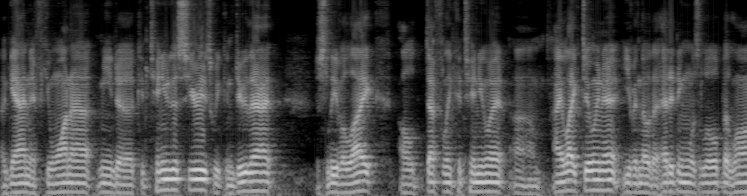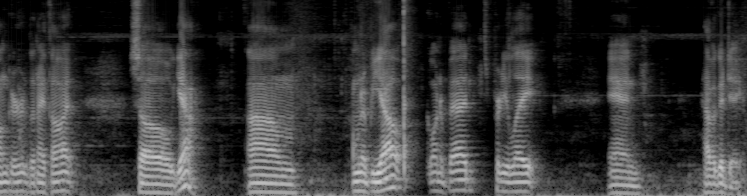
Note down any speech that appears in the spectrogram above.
Again, if you want me to continue this series, we can do that. Just leave a like. I'll definitely continue it. Um, I like doing it, even though the editing was a little bit longer than I thought. So, yeah. Um, I'm going to be out, going to bed. It's pretty late. And have a good day.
